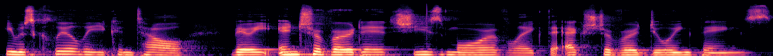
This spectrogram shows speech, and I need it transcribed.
He was clearly, you can tell, very introverted. She's more of like the extrovert doing things.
